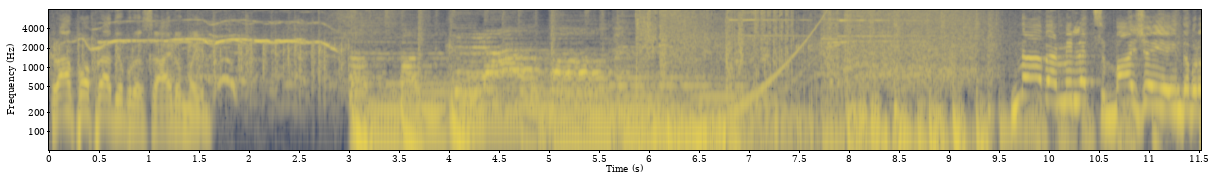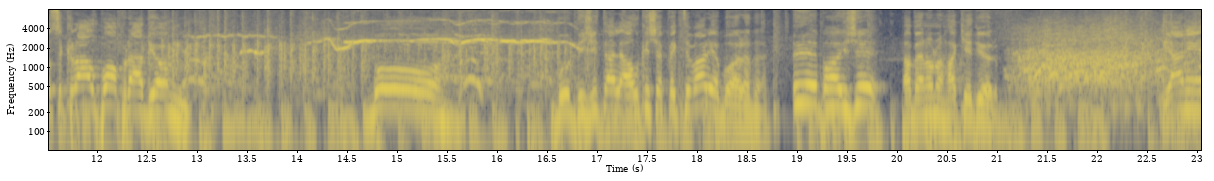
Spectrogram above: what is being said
Kral Pop Radyo burası ayrılmayın. Pop, pop, Kral Ne haber millet? Bay J yayında burası Kral Pop Radyo. Bu... Bu dijital alkış efekti var ya bu arada. Ee Bay J. Ha ben onu hak ediyorum. Yani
